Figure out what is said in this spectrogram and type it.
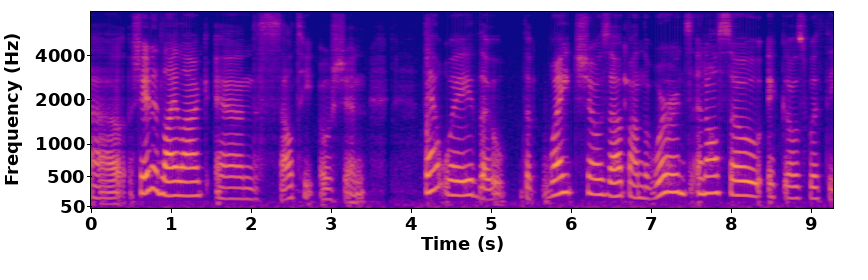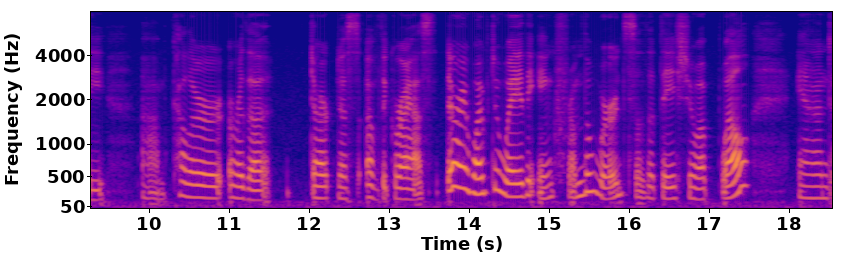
uh, shaded lilac and salty ocean. That way the, the white shows up on the words and also it goes with the um, color or the darkness of the grass. There I wiped away the ink from the words so that they show up well. And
